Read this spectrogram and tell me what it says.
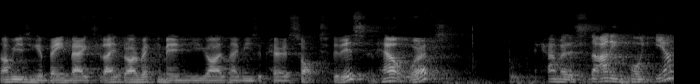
I'm using a beanbag today, but I recommend you guys maybe use a pair of socks for this. And how it works, I come at a starting point here,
